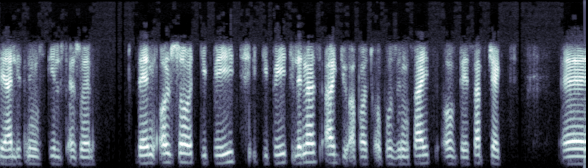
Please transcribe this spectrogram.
their listening skills as well. Then also debate, debate. Learners argue about opposing sides of the subject. Uh,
